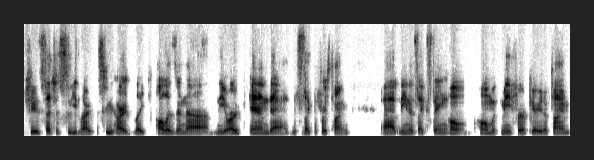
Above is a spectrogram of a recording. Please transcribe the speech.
she was such a sweetheart, sweetheart. Like Paula's in uh, New York, and uh, this is like the first time uh, Lena's like staying home home with me for a period of time.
